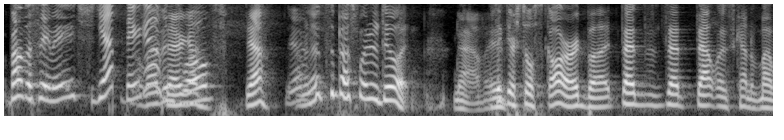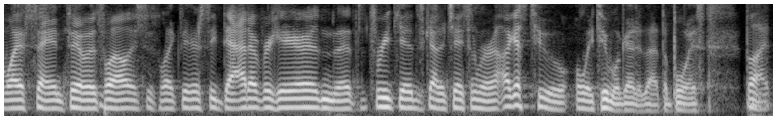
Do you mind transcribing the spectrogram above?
About the same age. Yep, there you 11, go. There you go. 12. Yeah. I mean, that's the best way to do it. No, I think they're still scarred, but That, that that was kind of my wife saying too as well. It's just like you're gonna see dad over here and the three kids kind of chasing him around. I guess two, only two will go to that, the boys. But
